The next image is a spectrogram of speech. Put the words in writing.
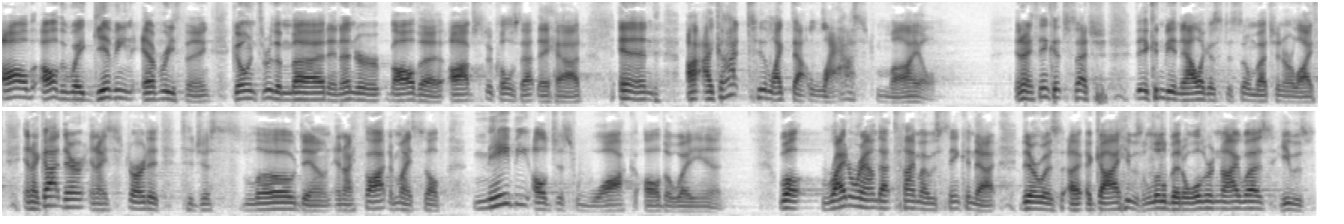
all all the way giving everything, going through the mud and under all the obstacles that they had. And I, I got to like that last mile. And I think it's such, it can be analogous to so much in our life. And I got there and I started to just slow down. And I thought to myself, maybe I'll just walk all the way in. Well, right around that time I was thinking that, there was a, a guy, he was a little bit older than I was. He was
